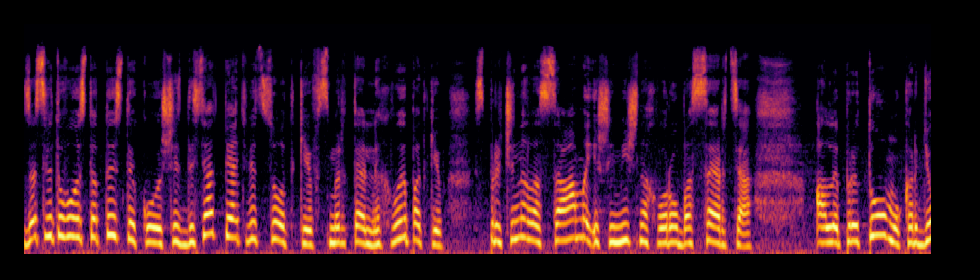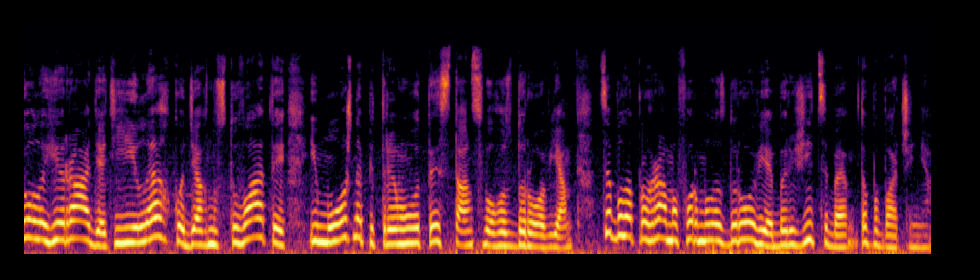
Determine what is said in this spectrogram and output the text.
За світовою статистикою, 65% смертельних випадків спричинила саме ішемічна хвороба серця. Але при тому кардіологи радять її легко діагностувати і можна підтримувати стан свого здоров'я. Це була програма Формула здоров'я. Бережіть себе. До побачення.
